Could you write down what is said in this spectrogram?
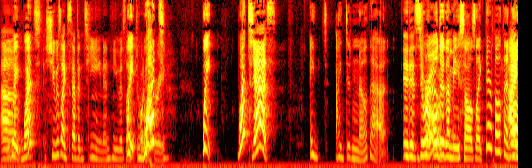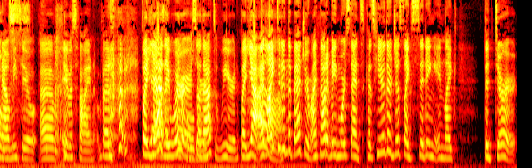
Um, Wait, what? She was like seventeen and he was like Wait, 23. what? Wait, what? Yes, I I didn't know that. It is. They true. were older than me, so I was like, they're both adults. I know, me too. Um, it was fine, but but yeah, yeah they like were. So that's weird. But yeah, I liked it in the bedroom. I thought it made more sense because here they're just like sitting in like the dirt.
